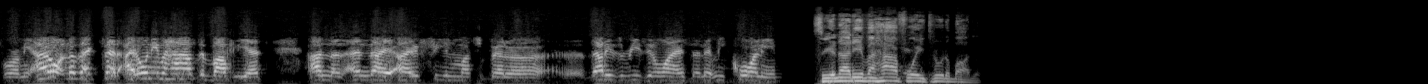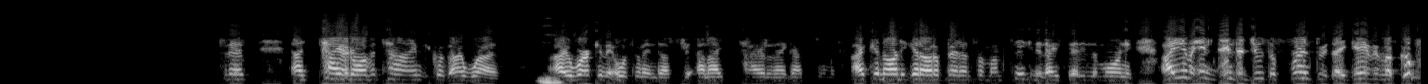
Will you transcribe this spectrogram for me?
for me. I don't, as I said, I don't even have the bottle yet, and and I, I feel much better. That is the reason why I said let me call in. So you're not even halfway through the bottle. and tired all the time because I was. Mm-hmm. I work in the hotel industry and I tired and I got so much. I can hardly get out of bed and from I'm taking it. I said in the morning. I even in, introduced a friend to it. I gave him a couple.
